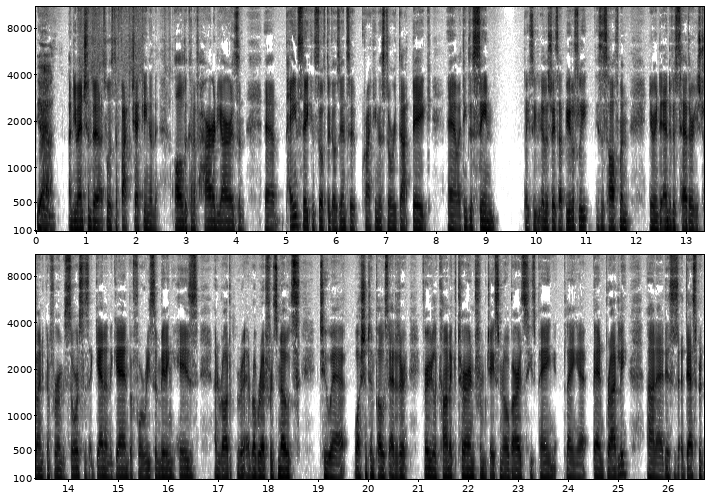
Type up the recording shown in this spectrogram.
Yeah. Um, and you mentioned the, I suppose the fact checking and all the kind of hard yards and uh, painstaking stuff that goes into cracking a story that big. Um, I think this scene basically illustrates that beautifully. This is Hoffman nearing the end of his tether. He's trying to confirm his sources again and again before resubmitting his and Rod, Robert Redford's notes to a Washington Post editor. Very laconic turn from Jason Robards. He's playing playing uh, Ben Bradlee. and uh, this is a desperate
